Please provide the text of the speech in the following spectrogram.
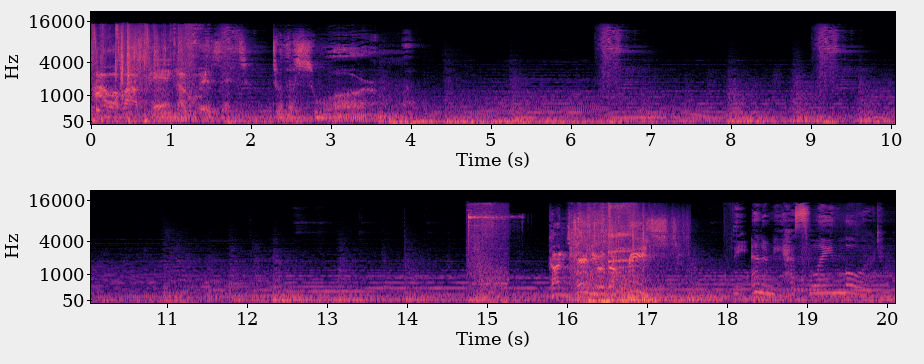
How about paying a visit to the swarm? Continue the feast! The enemy has slain Lord.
